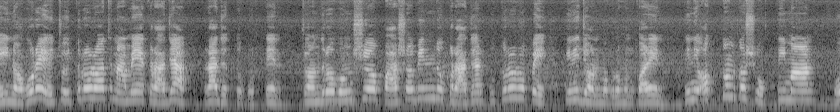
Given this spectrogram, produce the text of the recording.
এই নগরে চৈত্ররথ নামে এক রাজা রাজত্ব করতেন। চন্দ্রবংশীয় পাশবিন্দুক রাজার পুত্ররূপে তিনি জন্মগ্রহণ করেন। তিনি অত্যন্ত শক্তিমান ও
